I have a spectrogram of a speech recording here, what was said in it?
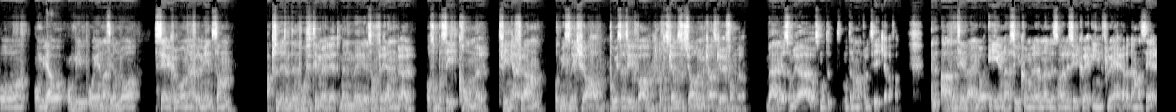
och om vi, då, ja. om vi å ena sidan då ser coronaepidemin som absolut inte en positiv möjlighet, men en möjlighet som förändrar och som på sikt kommer tvinga fram åtminstone krav på vissa typer av, låt oss kalla det socialdemokratiska reformer. vägar som rör oss mot, ett, mot en annan politik i alla fall. En alternativ väg då är ju den här Sydkorea-modellen, eller snarare Sydkorea-influerade, där man ser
